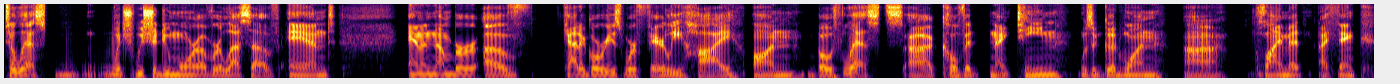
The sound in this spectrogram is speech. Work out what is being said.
to list which we should do more of or less of. And and a number of categories were fairly high on both lists. Uh, covid-19 was a good one. Uh, climate i think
